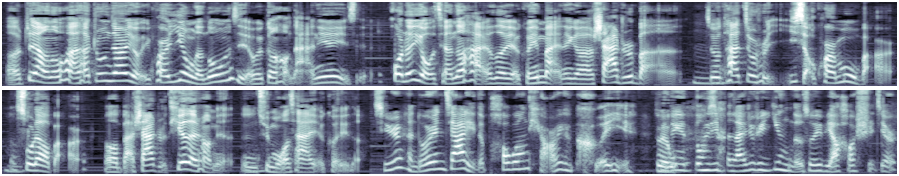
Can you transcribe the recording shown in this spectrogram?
呃，这样的话，它中间有一块硬的东西，会更好拿捏一些。或者有钱的孩子也可以买那个砂纸板，嗯就它就是一小块木板儿、塑料板儿，然后把砂纸贴在上面，嗯，嗯去摩擦也可以的。其实很多人家里的抛光条儿也可以，对那个东西本来就是硬的，所以比较好使劲儿。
